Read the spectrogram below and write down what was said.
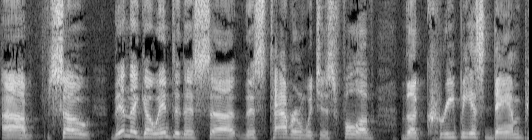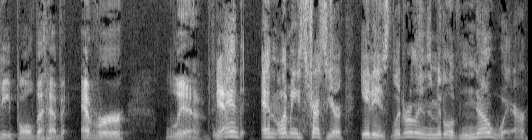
Um, so then they go into this uh, this tavern, which is full of the creepiest damn people that have ever lived. Yeah. And and let me stress here, it is literally in the middle of nowhere,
